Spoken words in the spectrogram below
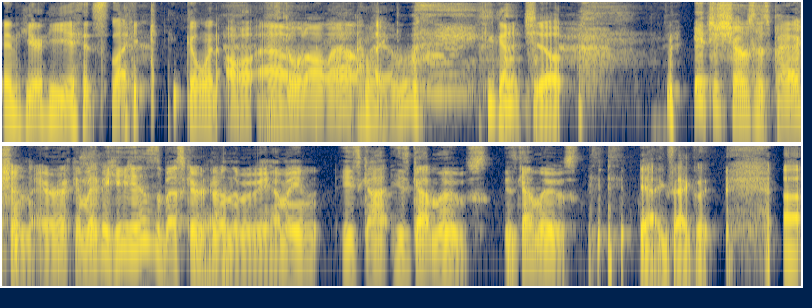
and here he is, like going all he's out. going all out, I'm like- you gotta chill. it just shows his passion, Eric, and maybe he is the best character Yeah. in the movie. I mean, he's got he's got moves. He's got moves. Yeah, exactly. Uh,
